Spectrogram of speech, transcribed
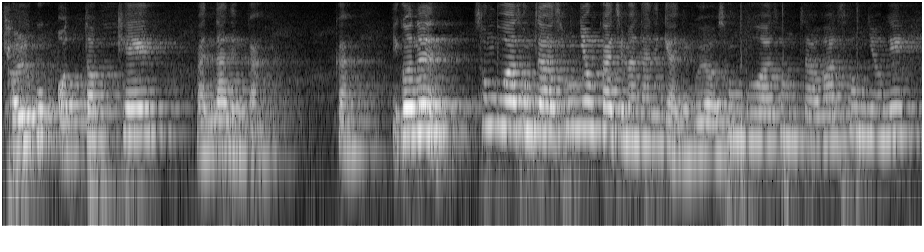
결국 어떻게 만나는가. 그러니까 이거는 성부와 성자와 성령까지만 하는 게 아니고요. 성부와 성자와 성령의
